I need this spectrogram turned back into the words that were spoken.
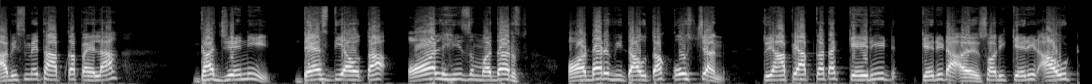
अब इसमें था आपका पहला, द जेनी, डैश दिया होता, all his mother's, order without a question. तो यहाँ पे आपका था carried carried sorry carried out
